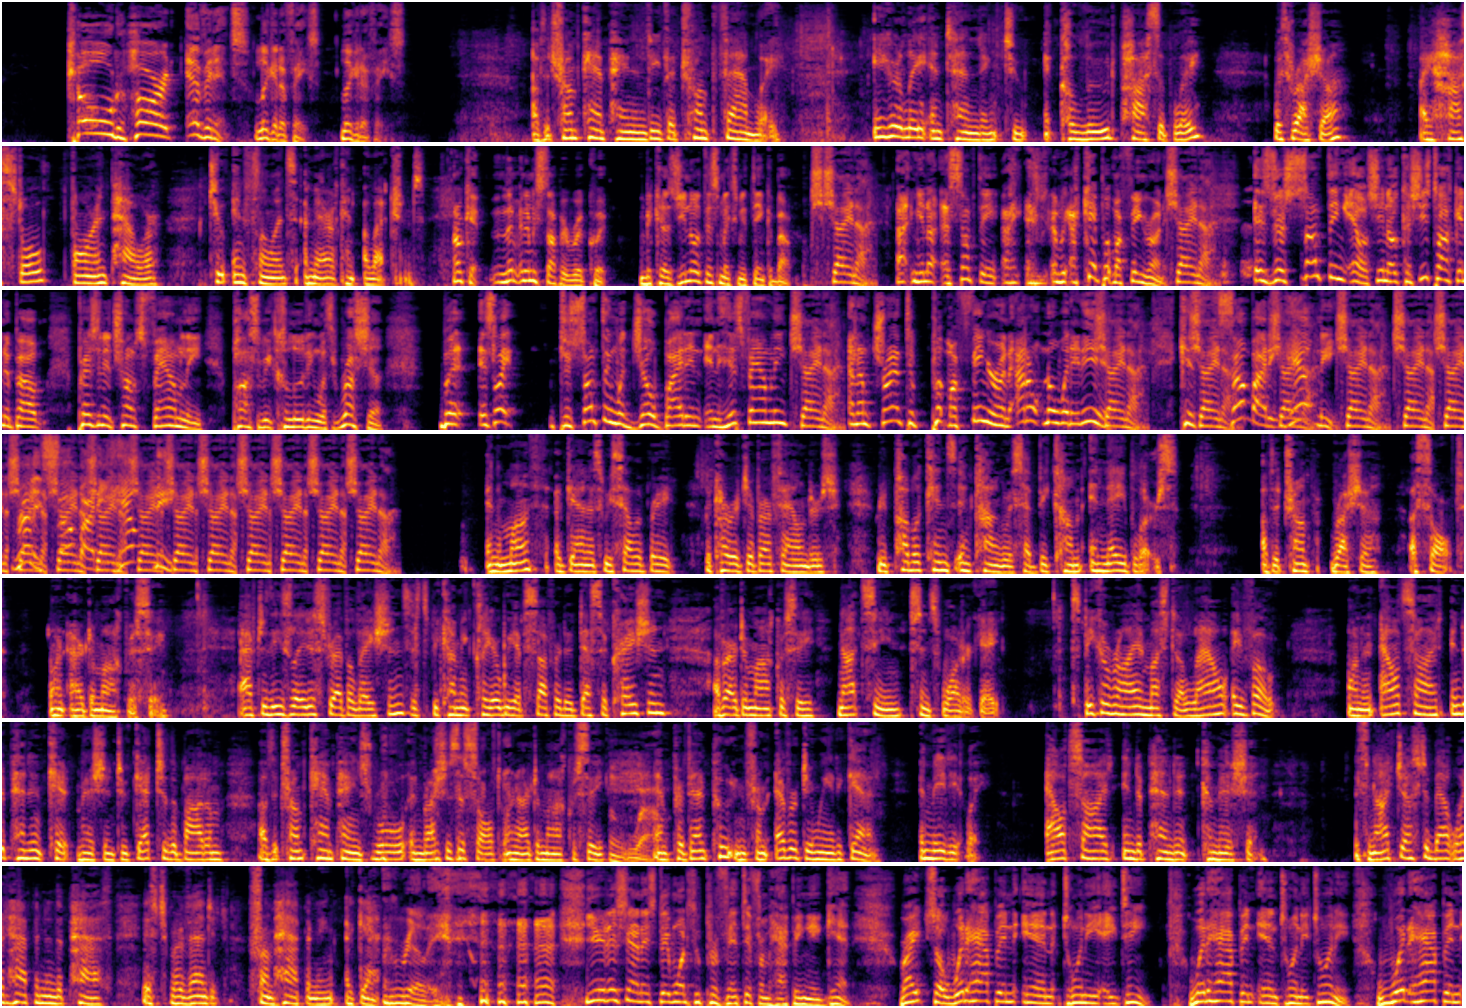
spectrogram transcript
Cold, hard evidence. Look at her face. Look at her face. Of the Trump campaign, indeed the Trump family, eagerly intending to collude possibly with Russia, a hostile foreign power to influence American elections. Okay, let me, let me stop it real quick because you know what this makes me think about? China. I, you know, uh, something I, I, mean, I can't put my finger on it. China. Is there something else? You know, because she's talking about President Trump's family possibly colluding with Russia, but it's like there's something with Joe Biden and his family. China. And I'm trying to put my finger on it. I don't know what it is. China. China. Somebody China, help me. China, China, China, Really, China, China, China, China. China, China, China, China, China, China. In the month, again, as we celebrate the courage of our founders, Republicans in Congress have become enablers of the Trump Russia assault on our democracy. After these latest revelations, it's becoming clear we have suffered a desecration of our democracy not seen since Watergate. Speaker Ryan must allow a vote on an outside independent commission to get to the bottom of the Trump campaign's role in Russia's assault on our democracy Oh, wow. and prevent Putin from ever doing it again immediately. Outside independent commission. It's not just about what happened in the past, it's to prevent it from happening again. Really? you understand this? They want to prevent it from happening again, right? So what happened in 2018? What happened in 2020? What happened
